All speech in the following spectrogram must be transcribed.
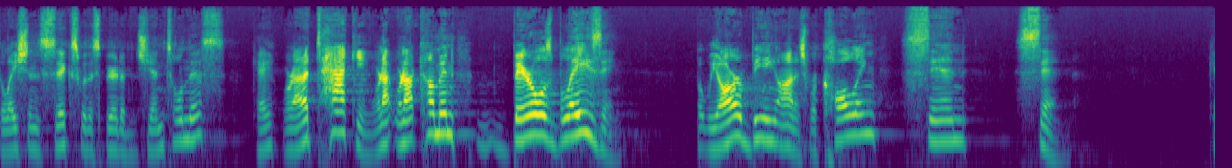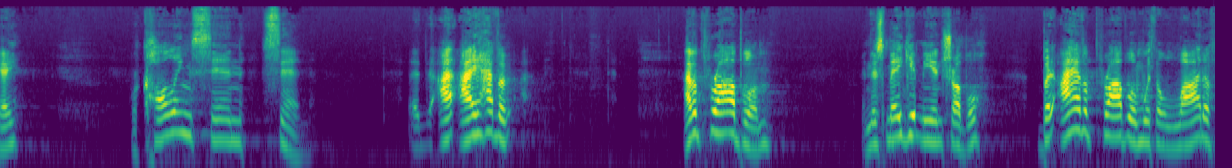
Galatians 6, with a spirit of gentleness. Okay? We're not attacking, we're not, we're not coming barrels blazing, but we are being honest. We're calling sin sin. Okay? We're calling sin sin. I, I, have a, I have a problem, and this may get me in trouble, but I have a problem with a lot of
